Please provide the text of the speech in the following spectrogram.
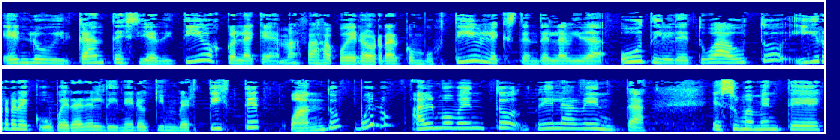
en lubricantes y aditivos, con la que además vas a poder ahorrar combustible, extender la vida útil de tu auto y recuperar el dinero que invertiste. ¿Cuándo? Bueno, al momento de la venta. Es sumamente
